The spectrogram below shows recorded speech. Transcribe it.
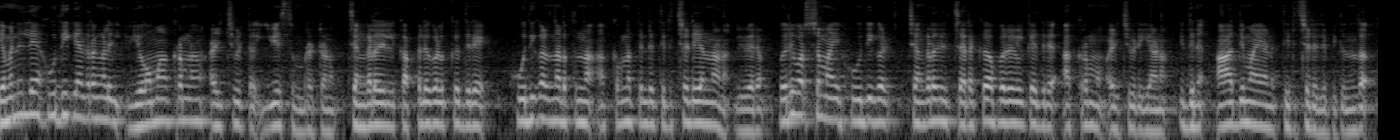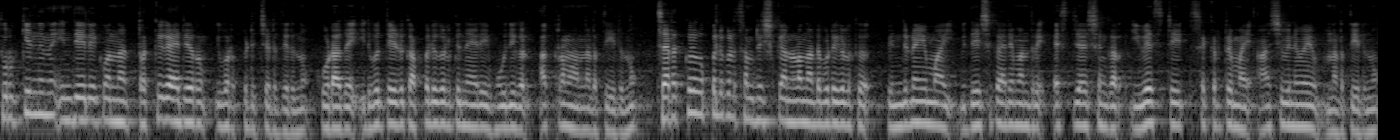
യമനിലെ ഹൂതി കേന്ദ്രങ്ങളിൽ വ്യോമാക്രമണം അഴിച്ചുവിട്ട് യു എസും ബ്രിട്ടനും ചെങ്കടലിൽ കപ്പലുകൾക്കെതിരെ ഹൂതികൾ നടത്തുന്ന ആക്രമണത്തിന്റെ തിരിച്ചടിയെന്നാണ് വിവരം. ഒരു വർഷമായി ഹൂതികൾ ചെങ്കടലിൽ ചരക്ക് കപ്പലുകൾക്കെതിരെ അക്രമം അഴിച്ചുവിടുകയാണ്. ഇതിന് ആദ്യമായാണ് തിരിച്ചടി ലഭിക്കുന്നത്. തുർക്കിയിൽ നിന്ന് ഇന്ത്യയിലേക്ക് വന്ന ട്രക്ക് കാരിയറും ഇവർ പിടിച്ചെടുത്തിരുന്നു. കൂടാതെ ഇരുപത്തിയേഴ് കപ്പലുകൾക്ക് നേരെ ഹൂതികൾ ആക്രമണം നടത്തിയിരുന്നു. ചരക്ക് കപ്പലുകൾ സംരക്ഷിക്കാനുള്ള നടപടികൾക്ക് പിന്തുണയുമായി വിദേശകാര്യമന്ത്രി S Jaishankar U S state സെക്രട്ടറിയുമായി ആശയവിനിമയം നടത്തിയിരുന്നു.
